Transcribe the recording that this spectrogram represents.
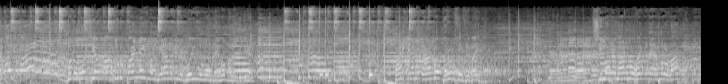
રવા બાપ. મને ઓશિયાળું આ હુડું પાઈ નહીં, મને મેલડીને રોયું ન રહે હો મારા દીકરા. કારણ કે એનો ગાંડો ભરોસો છે ભાઈ. સીમાને માનવો હોય કે અમારો લાખ રૂપિયાનો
